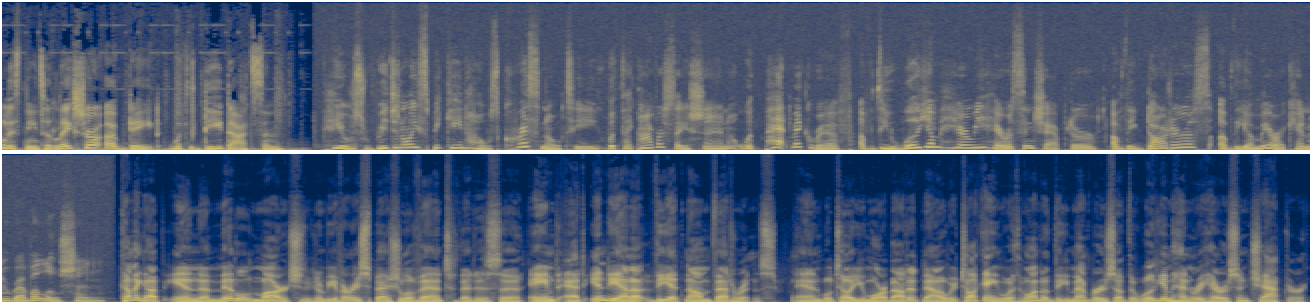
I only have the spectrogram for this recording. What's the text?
listening to Lakeshore Update with Dee Dotson. Here's regionally speaking host Chris Nolte with a conversation with Pat McGriff of the William Henry Harrison chapter of the Daughters of the American Revolution. Coming up in uh, middle March, there's going to be a very special event that is uh, aimed at Indiana Vietnam veterans. And we'll tell you more about it now. We're talking with one of the members of the William Henry Harrison chapter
